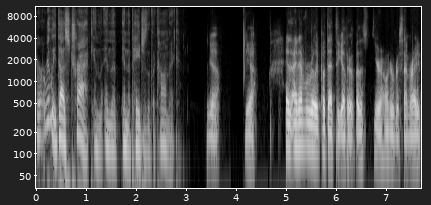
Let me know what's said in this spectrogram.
it really does track in in the in the pages of the comic. Yeah, yeah. And I never really put that together, but you're 100 percent right.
